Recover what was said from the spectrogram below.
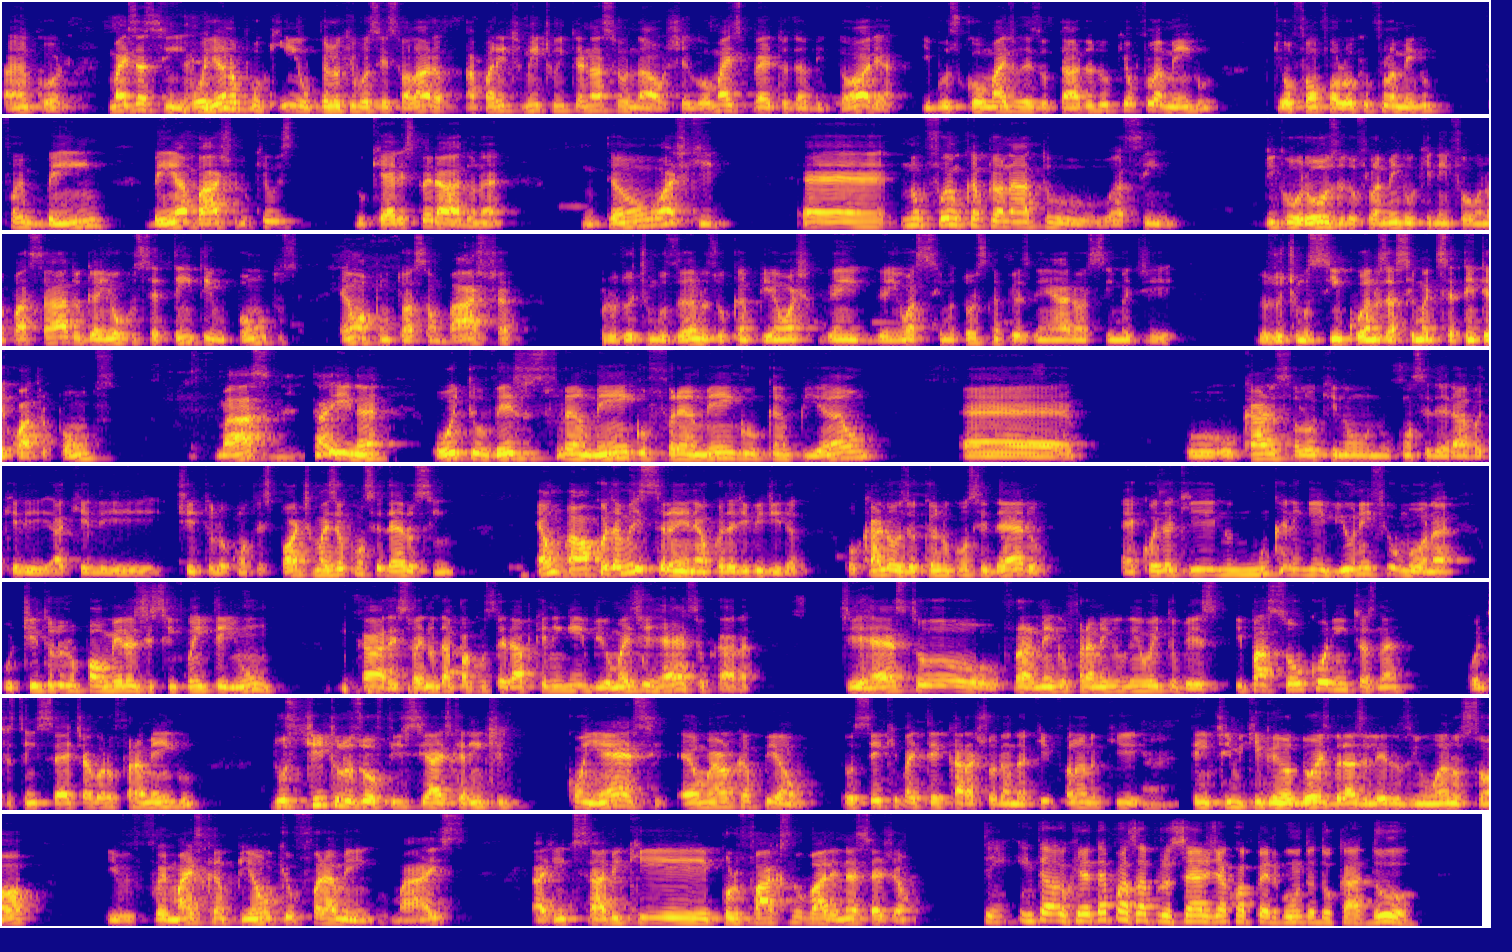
Arrancor. Mas assim, olhando um pouquinho pelo que vocês falaram, aparentemente o Internacional chegou mais perto da vitória e buscou mais o resultado do que o Flamengo, porque o Fão falou que o Flamengo foi bem bem abaixo do que, o, do que era esperado, né? Então, acho que é, não foi um campeonato assim vigoroso do Flamengo que nem foi o ano passado, ganhou com 71 pontos, é uma pontuação baixa. Para os últimos anos, o campeão acho que ganhou, acima, todos os campeões ganharam acima de dos últimos cinco anos, acima de 74 pontos. Mas tá aí, né? Oito vezes Flamengo, Flamengo campeão. É, o, o Carlos falou que não, não, considerava aquele, aquele título contra o esporte, mas eu considero sim. É, um, é, uma coisa meio estranha, né? Uma coisa dividida. O Carlos, o que eu não considero é coisa que nunca ninguém viu nem filmou, né? O título do Palmeiras de 51, cara, isso aí não dá para considerar porque ninguém viu. Mas de resto, cara, de resto, o Flamengo, o Flamengo ganhou oito vezes. E passou o Corinthians, né? O Corinthians tem sete, agora o Flamengo, dos títulos oficiais que a gente conhece é o maior campeão. Eu sei que vai ter cara chorando aqui falando que é. tem time que ganhou dois brasileiros em um ano só e foi mais campeão que o Flamengo, mas a gente sabe que por fax não vale, né, Sérgio? Sim, então eu queria até passar para o Sérgio já com a pergunta do Cadu,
